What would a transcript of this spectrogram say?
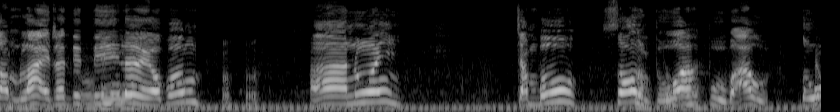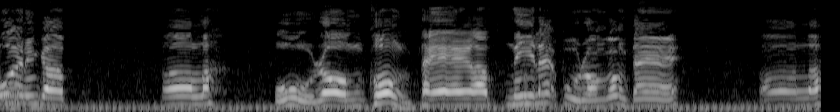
ตำลายสถิติเลยครับผมหาหน่วยจัมโบ้สองตัวปู่เบาตัวหนึงครับเอาละปู่รองคงแต่ครับนี่แหละปู่รองคงแต่เอาละ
